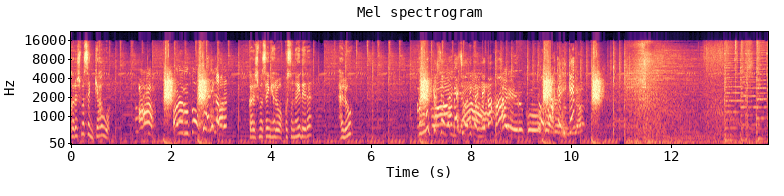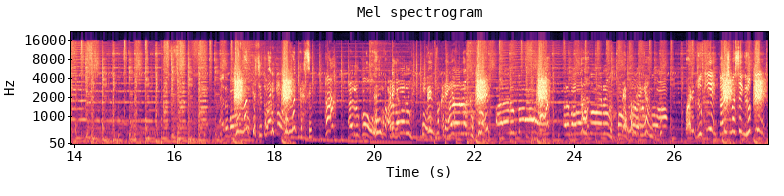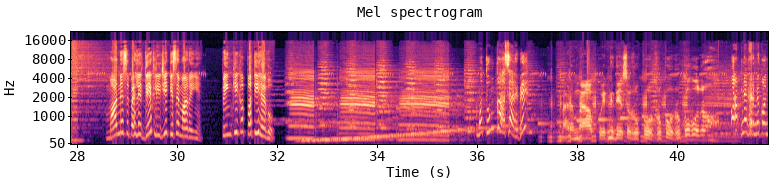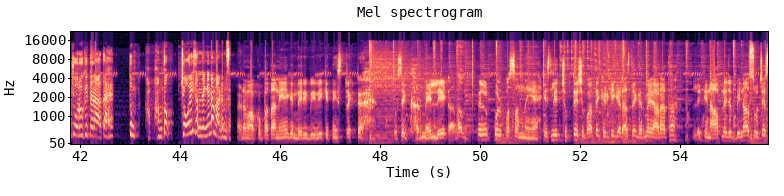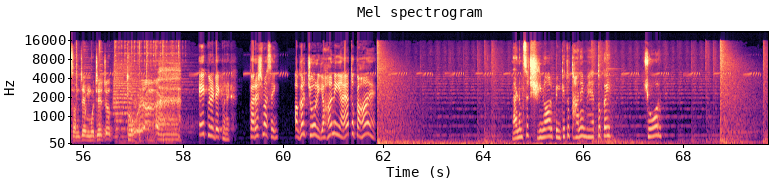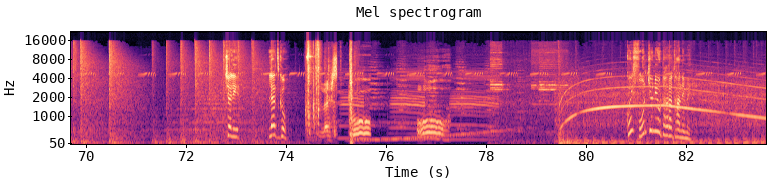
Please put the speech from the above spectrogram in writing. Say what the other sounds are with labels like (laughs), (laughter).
करिश्मा सिंह क्या हुआ? आ, अरे रुको। करिश्मा सिंह हेलो आपको सुनाई दे रहा है? हेलो? हिम्मत (laughs) कैसे मैं चोरी करने का हाँ? रुको। तो क्या कही के हिम्मत कैसे तुम्हारी? हिम्मत कैसे? हाँ? अरे रुको। अरे बाबा रुको। नहीं पकड़ेंगे। अरे रुको। अरे रुको। अरे बाबा रुको रुको। रुको। रुकिए करिश्मा सिंह रुकिए। मारने से पहले देख लीजिए किसे मार रही हैं। पिंकी का पति है वो। अम्मा तुम कहाँ से आए बे? मैडम मैं आपको इतनी देर से रुको रुको रुको बोल रहा हूँ। और अपने घर में कौन चोरों की तरह आता है? तुम हम, तो चोरी समझेंगे ना मैडम से। मैडम आपको पता नहीं है कि मेरी बीवी कितनी स्ट्रिक्ट है। उसे घर में लेट आना बिल्कुल पसंद नहीं है। इसलिए छुपते छुपाते खिड़की के रास्ते घर में आ रहा था। लेकिन आपने जो बिना सोचे समझे मुझे जो धोया एक मिनट एक मिनट। करिश्मा सिंह अगर चोर यहाँ नहीं आया तो कहाँ है? मैडम सर शीना और पिंकी तो थाने में है तो कहीं चोर चलिए लेट्स गो लेट्स गो ओह कोई फ़ोन क्यों नहीं उठा रहा थाने में?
